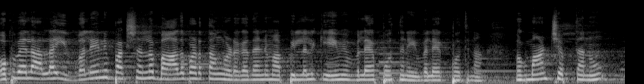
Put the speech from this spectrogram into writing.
ఒకవేళ అలా ఇవ్వలేని పక్షంలో బాధపడతాం కూడా కదండి. మా పిల్లలకి ఏమి ఇవ్వలేకపోతున్నా ఇవ్వలేకపోతున్నా. ఒక మాట చెప్తాను.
